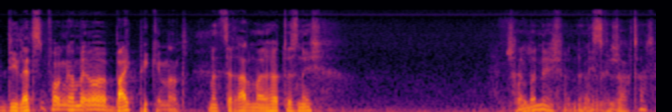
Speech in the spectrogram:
die letzten Folgen haben wir immer Bike Pick genannt. Meinst du, der Radl mal hört das nicht? Scheinbar nicht, wenn er nichts gesagt hat.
